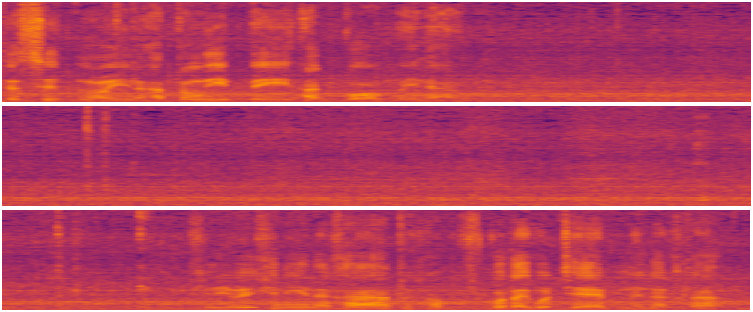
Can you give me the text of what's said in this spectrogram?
จะสึกหน่อยนะครับ ต้องรีบไปอัดกรอบไว้นะครับแค่นี้ไว้แค่นี้นะครับถ้าชอบกดไลค์กดแชร์ผมเลยนะครับ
